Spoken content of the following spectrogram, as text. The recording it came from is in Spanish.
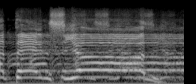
¡Atención!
